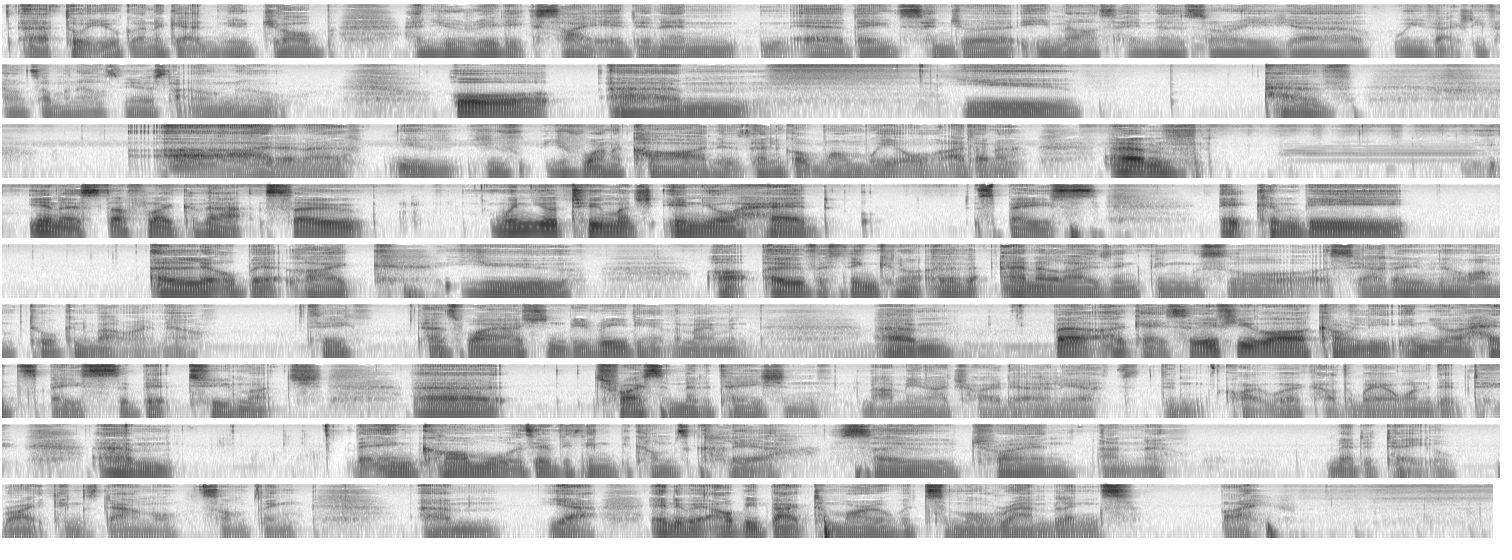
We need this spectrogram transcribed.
uh, thought you were going to get a new job and you're really excited and then uh, they send you an email saying no sorry uh, we've actually found someone else. And you're just like oh no. Or um, you have uh, I don't know you you've you've won a car and it's only got one wheel I don't know. Um, you know stuff like that. So when you're too much in your head space it can be a little bit like you are overthinking or over analyzing things or see i don't even know what i'm talking about right now. See? That's why i shouldn't be reading at the moment. Um, but okay so if you are currently in your headspace a bit too much uh, try some meditation. I mean i tried it earlier. It didn't quite work out the way i wanted it to. Um, but in calm waters everything becomes clear. So try and i don't know meditate or write things down or something. Um, yeah. Anyway, I'll be back tomorrow with some more ramblings. Bye.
